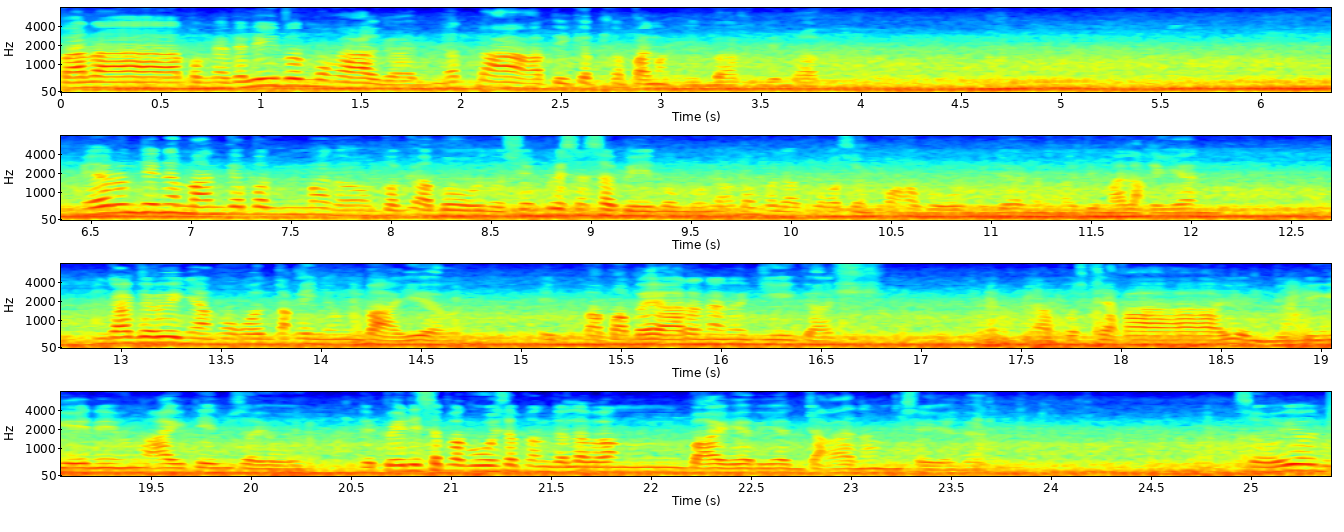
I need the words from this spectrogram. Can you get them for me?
para pag na-deliver mo kaagad at makaka-pick up ka pa ng iba di ba? Meron din naman kapag ano pag abono syempre sasabihin mo muna "Ma'am, wala po kasi pang abono dyan medyo malaki yan. Ang gagawin niya kukontakin yung buyer. Ipapabayaran na ng Gcash. Tapos tsaka yun bibigay na yung item sa'yo. Depende sa pag-uusap ng dalawang buyer yan tsaka ng seller. So yun.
